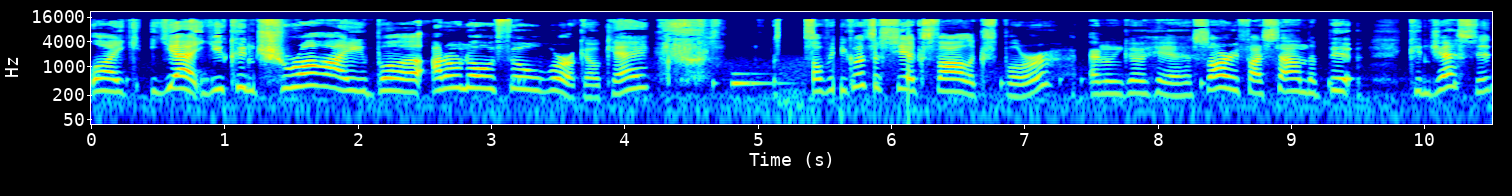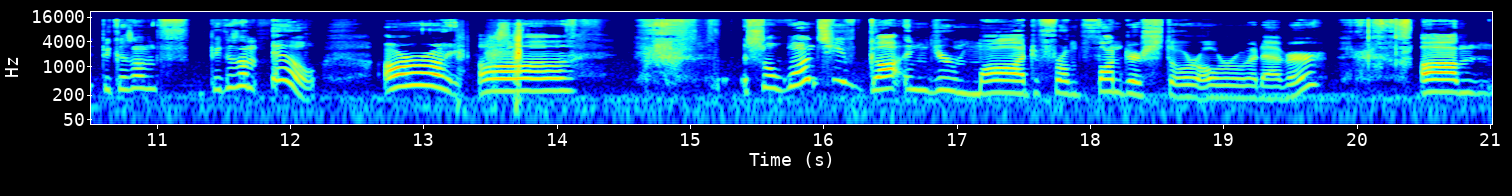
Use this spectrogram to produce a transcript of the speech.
like, yeah, you can try, but I don't know if it'll work, okay? So we go to CX File Explorer and we go here, sorry if I sound a bit congested because I'm because I'm ill. All right. Uh so once you've gotten your mod from Thunderstore or whatever, um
